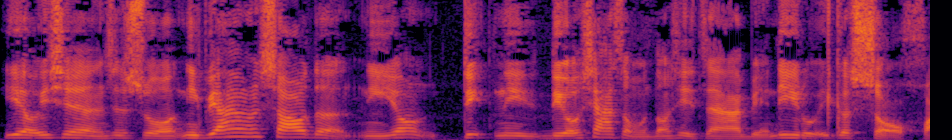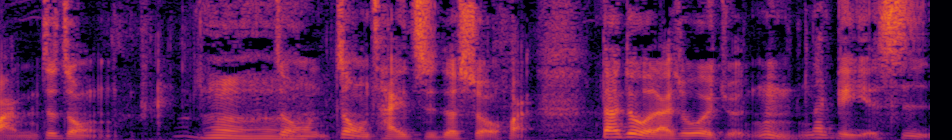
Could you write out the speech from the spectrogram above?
也有一些人是说，你不要用烧的，你用你留下什么东西在那边，例如一个手环这种嗯嗯，这种这种材质的手环，但对我来说，我也觉得，嗯，那个也是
